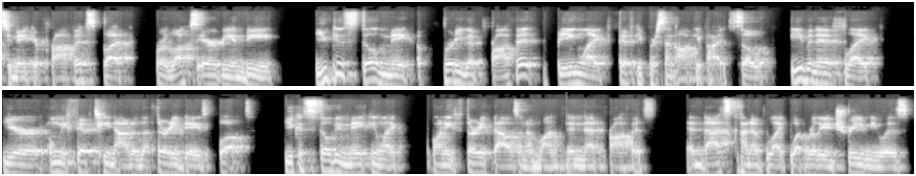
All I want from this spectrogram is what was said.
to make your profits. But for Lux Airbnb, you can still make a pretty good profit being like 50% occupied. So even if like you're only 15 out of the 30 days booked, you could still be making like 20, 30,000 a month in net profits. And that's kind of like what really intrigued me was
